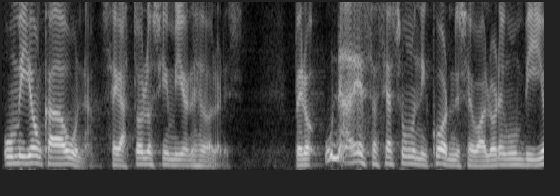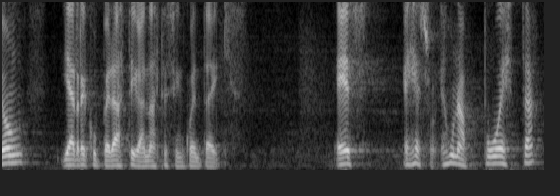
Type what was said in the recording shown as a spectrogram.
un millón cada una, se gastó los 100 millones de dólares. Pero una de esas se hace un unicornio y se valora en un billón, ya recuperaste y ganaste 50x. Es, es eso, es una apuesta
